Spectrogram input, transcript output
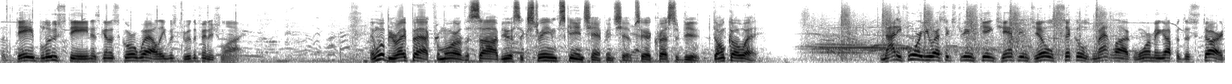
but Dave Bluestein is going to score well. He was through the finish line. And we'll be right back for more of the Saab U.S. Extreme Skiing Championships here at Crested Butte. Don't go away. 94 U.S. Extreme Skiing champion Jill Sickles Matlock warming up at the start.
